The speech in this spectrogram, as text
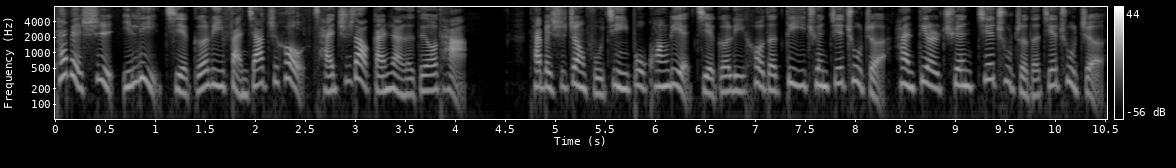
台北市一例解隔离返家之后，才知道感染了 Delta。台北市政府进一步框列解隔离后的第一圈接触者和第二圈接触者的接触者，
